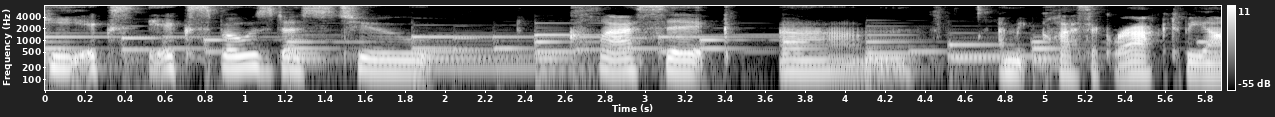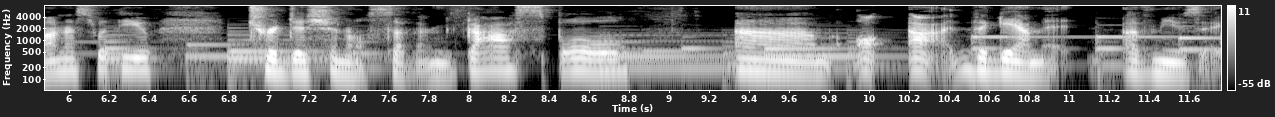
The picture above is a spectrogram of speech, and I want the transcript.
he ex- exposed us to classic um i mean classic rock to be honest with you traditional southern gospel um uh, the gamut of music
